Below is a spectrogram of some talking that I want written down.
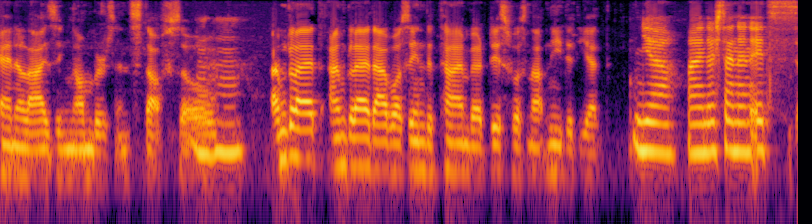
analyzing numbers and stuff. So mm-hmm. I'm glad I'm glad I was in the time where this was not needed yet. Yeah, I understand and it's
